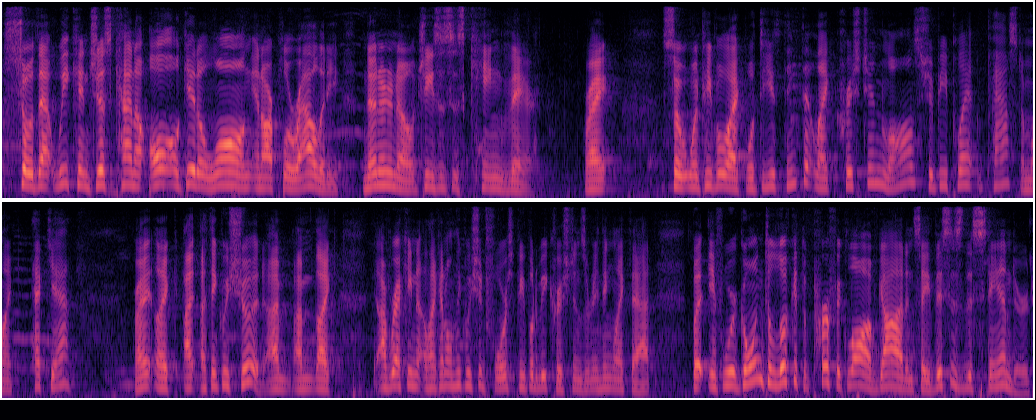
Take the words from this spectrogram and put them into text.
so that we can just kind of all get along in our plurality. No, no, no, no. Jesus is king there, right? So when people are like, well, do you think that like Christian laws should be passed? I'm like, heck yeah, right? Like I, I think we should. I'm, I'm like, I recognize, like, I don't think we should force people to be Christians or anything like that. But if we're going to look at the perfect law of God and say this is the standard,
